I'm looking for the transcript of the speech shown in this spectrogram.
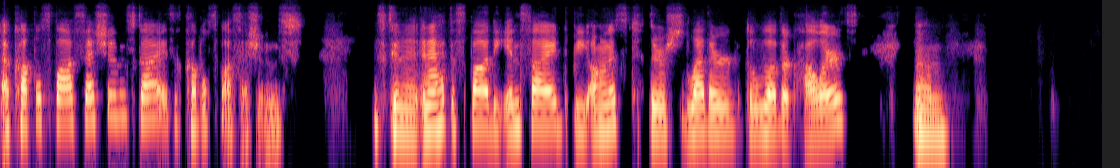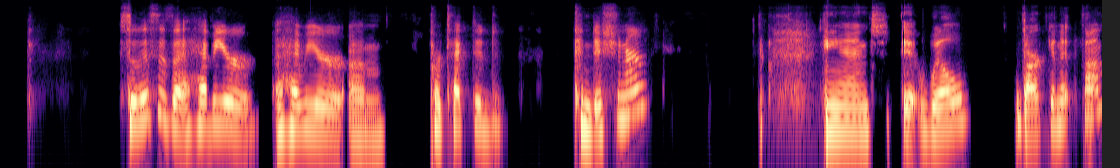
a couple spa sessions, guys, a couple spa sessions. It's gonna, and I have to spa the inside. To be honest, there's leather, the leather collars. Um, so this is a heavier, a heavier, um, protected conditioner. and it will darken it some.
